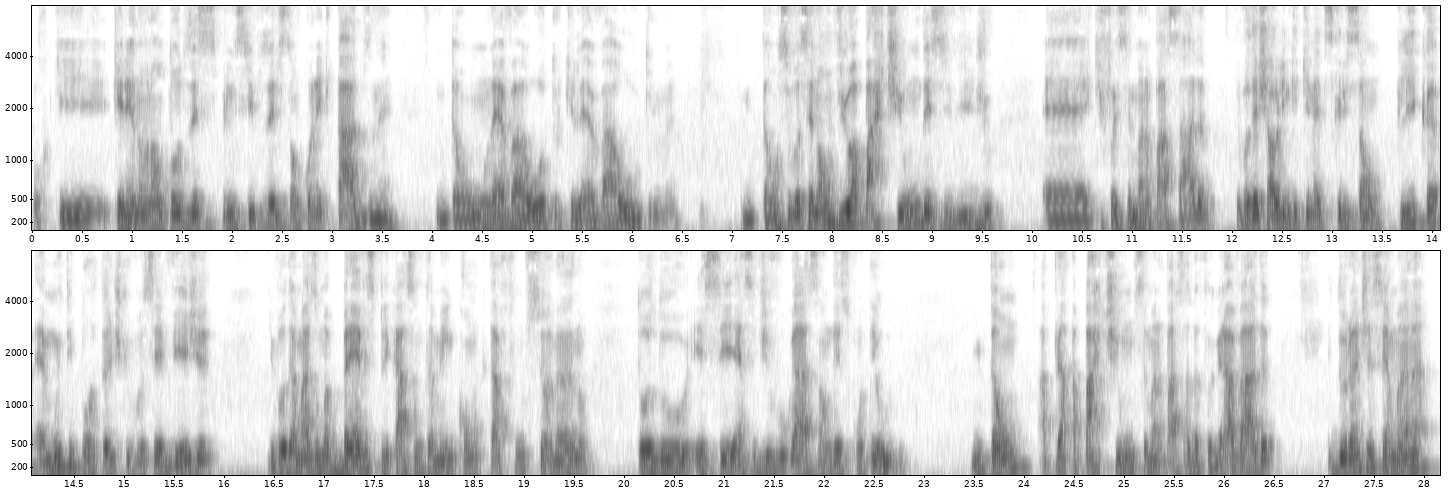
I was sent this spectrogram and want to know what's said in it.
porque, querendo ou não, todos esses princípios, eles estão conectados, né? Então, um leva a outro que leva a outro, né? Então, se você não viu a parte 1 desse vídeo, é, que foi semana passada. Eu vou deixar o link aqui na descrição. Clica, é muito importante que você veja. E vou dar mais uma breve explicação também como que está funcionando todo esse essa divulgação desse conteúdo. Então, a, a parte 1 semana passada foi gravada e durante a semana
